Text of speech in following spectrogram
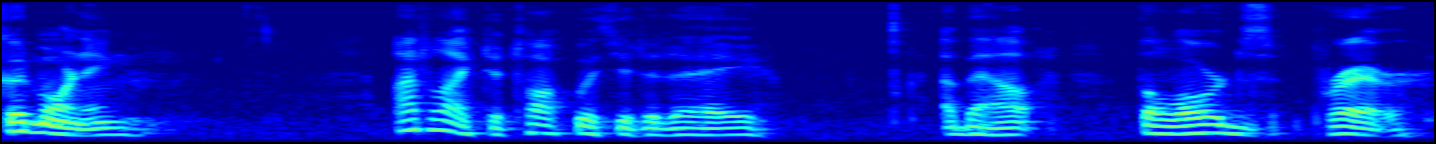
Good morning. I'd like to talk with you today about the Lord's Prayer.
